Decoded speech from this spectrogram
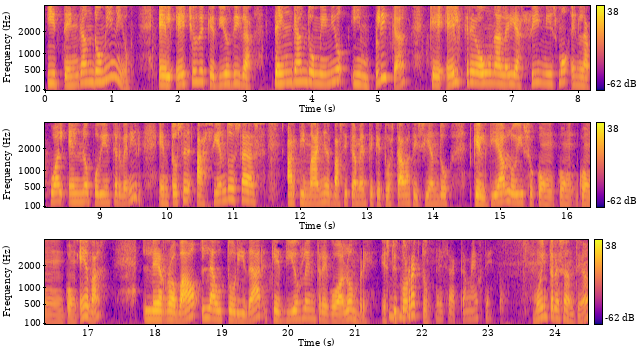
y tengan dominio. El hecho de que Dios diga, tengan dominio implica que él creó una ley a sí mismo en la cual él no podía intervenir. Entonces, haciendo esas artimañas básicamente que tú estabas diciendo que el diablo hizo con, con, Eva, le robó la autoridad que Dios le entregó al hombre. ¿Estoy correcto? Exactamente. Muy interesante, ¿eh?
